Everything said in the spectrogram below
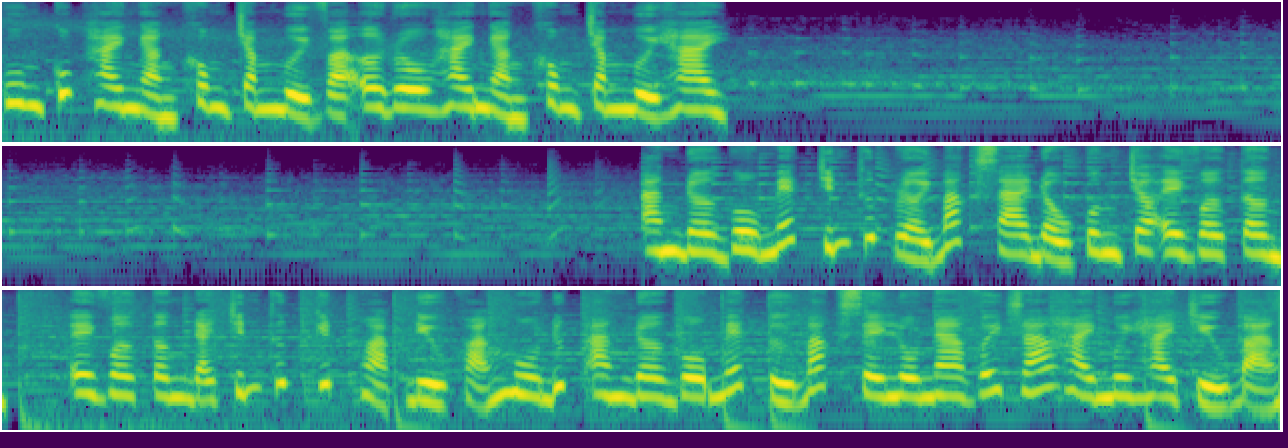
World Cup 2010 và Euro 2012. Ander Gomez chính thức rời Barca đầu quân cho Everton. Everton đã chính thức kích hoạt điều khoản mua Đức Ander Gomez từ Barcelona với giá 22 triệu bảng.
